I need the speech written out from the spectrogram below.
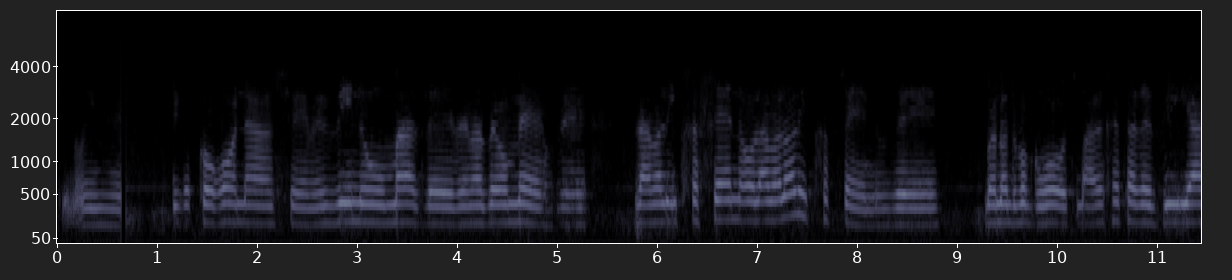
כאילו עם הקורונה, שהם הבינו מה זה ומה זה אומר, ולמה להתחסן או למה לא להתחסן, ובנות בוגרות, מערכת הרביעייה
